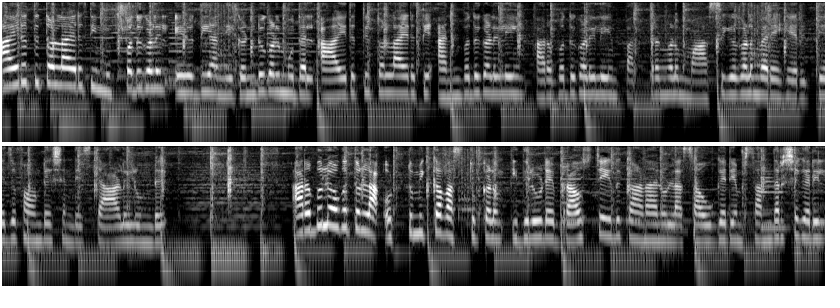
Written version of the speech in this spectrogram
ആയിരത്തി തൊള്ളായിരത്തി മുപ്പതുകളിൽ എഴുതിയ നിഘണ്ടുകൾ മുതൽ ആയിരത്തി തൊള്ളായിരത്തി അൻപതുകളിലെയും അറുപതുകളിലെയും പത്രങ്ങളും മാസികകളും വരെ ഹെറിറ്റേജ് ഫൗണ്ടേഷന്റെ സ്റ്റാളിലുണ്ട്. അറബ് ലോകത്തുള്ള ഒട്ടുമിക്ക വസ്തുക്കളും ഇതിലൂടെ ബ്രൗസ് ചെയ്ത് കാണാനുള്ള സൗകര്യം സന്ദർശകരിൽ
